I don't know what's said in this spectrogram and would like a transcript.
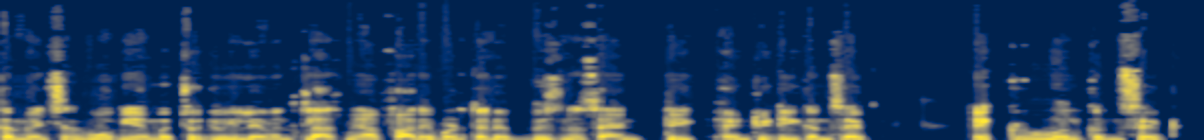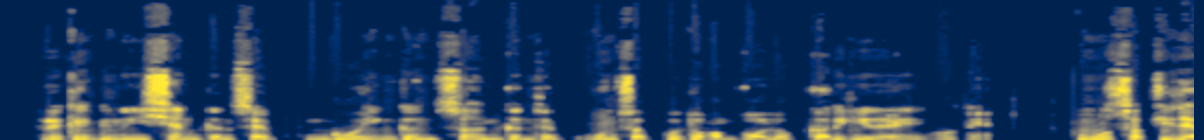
कन्वेंशन वो भी हैं बच्चों जो इलेवेंथ क्लास में आप सारे पढ़ते रहे business entity concept accrual concept recognition concept going concern concept उन सबको तो हम फॉलो कर ही रहे होते हैं. वो सब चीज़ें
